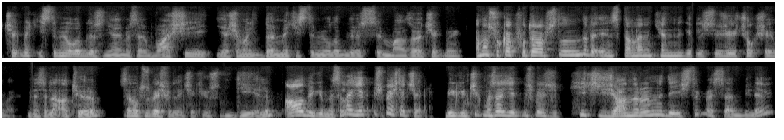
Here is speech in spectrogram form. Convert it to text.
çekmek istemiyor olabilirsin. Yani mesela vahşi yaşama dönmek istemiyor olabilirsin, manzara çekmek. Ama sokak fotoğrafçılığında da insanların kendini geliştireceği çok şey var. Mesela atıyorum sen 35 ile çekiyorsun diyelim. Al bir gün mesela 75 ile çek. Bir gün çık mesela 75 ile çek. Hiç janrını değiştirmesen bile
